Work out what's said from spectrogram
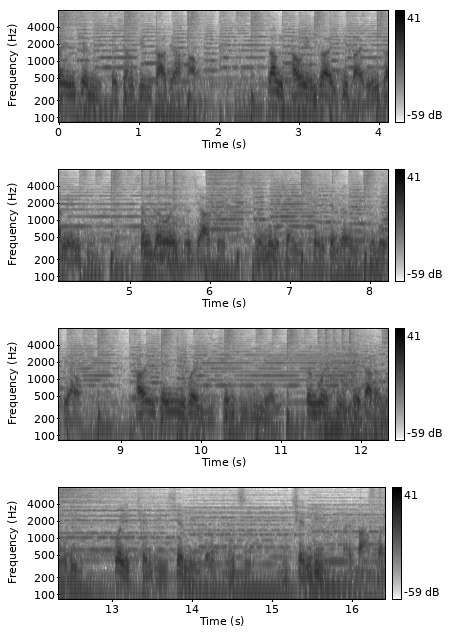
桃园县的乡亲，大家好！让桃园在一百零三年底升格为直辖市，是目前全县的一次目标。桃园县议会与全体议员更会尽最大的努力，为全体县民的福祉以全力来把关。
